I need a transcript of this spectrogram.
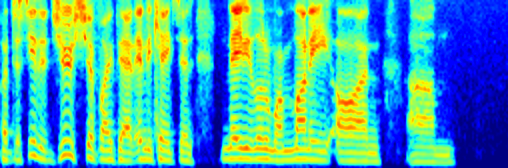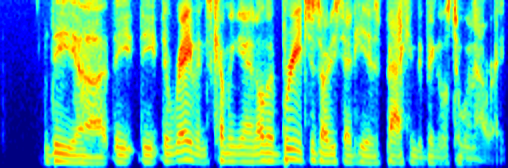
but to see the juice shift like that indicates that maybe a little more money on um, the uh, the the the Ravens coming in. Although Breech has already said he is backing the Bengals to win outright.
